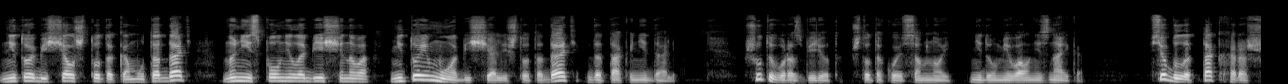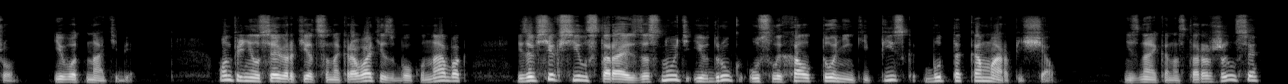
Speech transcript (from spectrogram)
не то обещал что-то кому-то дать, но не исполнил обещанного, не то ему обещали что-то дать, да так и не дали. Шут его разберет, что такое со мной, недоумевал Незнайка. Все было так хорошо, и вот на тебе. Он принялся вертеться на кровати сбоку на бок, изо всех сил стараясь заснуть, и вдруг услыхал тоненький писк, будто комар пищал. Незнайка насторожился и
